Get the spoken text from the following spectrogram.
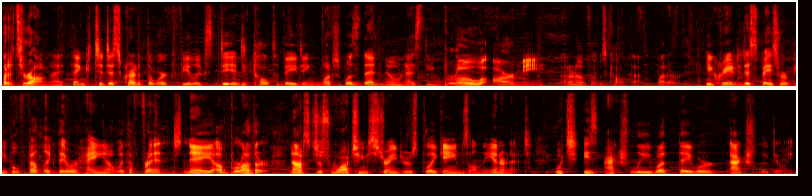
But it's wrong, I think, to discredit the work Felix did cultivating what was then known as the Bro Army. I don't know if it was called that, whatever. He created a space where people felt like they were hanging out with a friend, nay, a brother, not just watching strangers play games on the internet, which is actually what they were actually doing.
